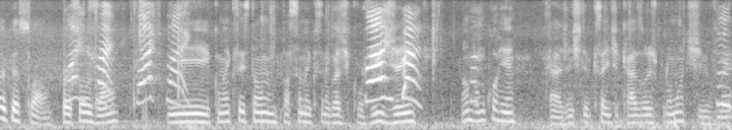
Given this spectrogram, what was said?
Oi pessoal, eu sou o João e como é que vocês estão passando aí com esse negócio de Covid aí? Vamos, vamos correr. É, a gente teve que sair de casa hoje por um motivo, né?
